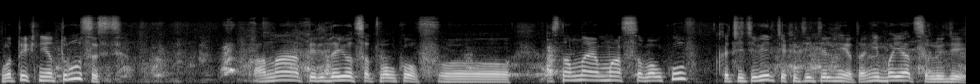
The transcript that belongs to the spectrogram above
вот их трусость, она передается от волков. Э, основная масса волков, хотите верьте, хотите или нет, они боятся людей.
